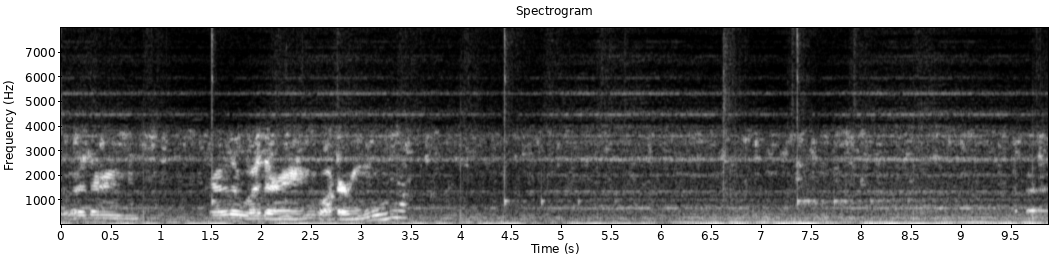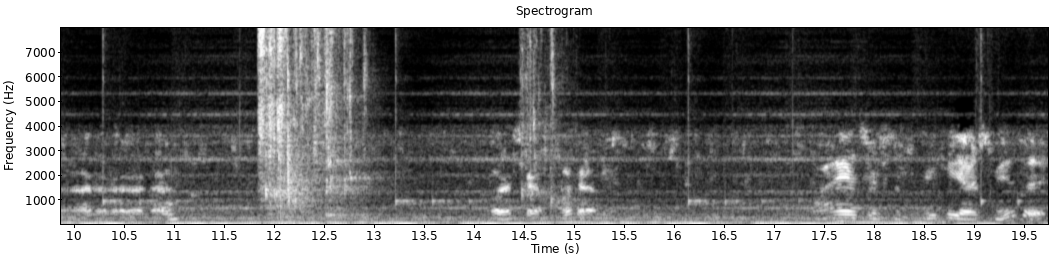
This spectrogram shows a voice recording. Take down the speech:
Weathering. Go the weathering. Watering. Ass music?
